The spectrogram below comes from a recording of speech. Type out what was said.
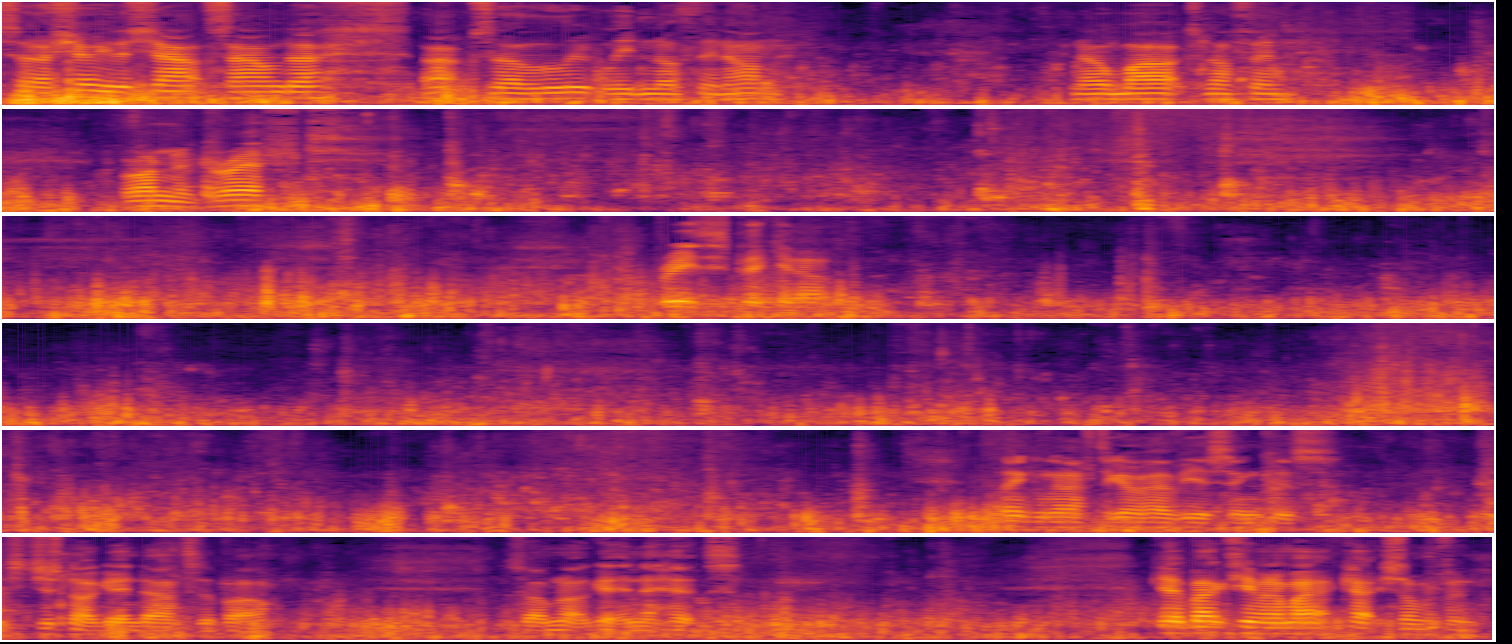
So I'll show you the shout sounder. Absolutely nothing on. No marks, nothing. We're on the drift. Breeze is picking up. Think I'm going to have to go heavier sinkers. It's just not getting down to the bottom. So I'm not getting the hits. Get back to you and I might catch something.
